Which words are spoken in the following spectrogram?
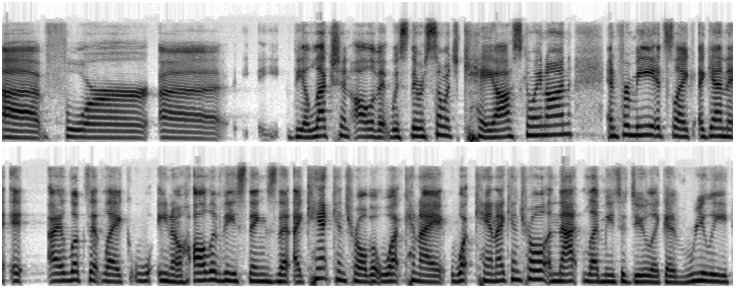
uh, for uh, the election, all of it was there was so much chaos going on. And for me, it's like again, it, it I looked at like you know all of these things that I can't control, but what can I what can I control? And that led me to do like a really,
